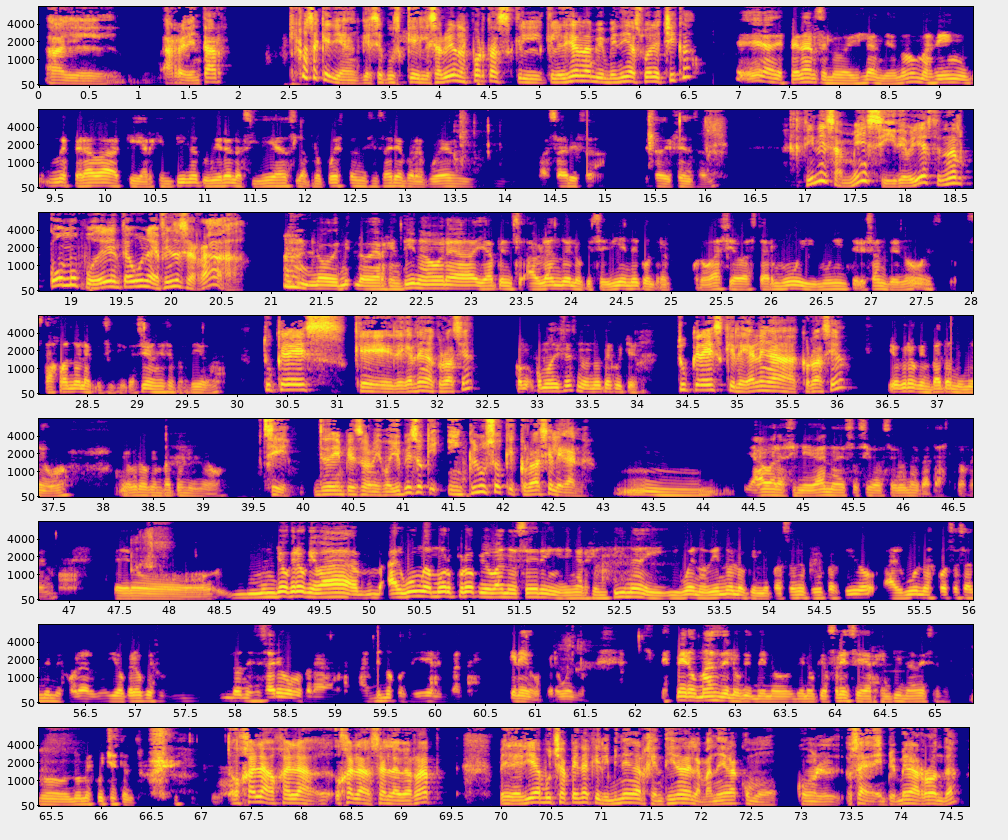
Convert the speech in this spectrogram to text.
al, a reventar. ¿Qué cosa querían? ¿Que se que les abrieran las puertas, que, que le dieran la bienvenida a su área chica? Era de esperárselo de Islandia, ¿no? Más bien uno esperaba que Argentina tuviera las ideas, la propuesta necesaria para poder pasar esa, esa defensa, ¿no? Tienes a Messi, deberías tener cómo poder entrar a una defensa cerrada. Lo de, lo de Argentina ahora, ya hablando de lo que se viene contra Croacia, va a estar muy, muy interesante, ¿no? Esto, está jugando la clasificación en ese partido, ¿no? ¿Tú crees que le ganen a Croacia? ¿Cómo, cómo dices? No, no te escuché. ¿Tú crees que le ganen a Croacia? Yo creo que empatan de nuevo. Yo creo que empatan de nuevo. Sí, yo también pienso lo mismo. Yo pienso que incluso que Croacia le gana. Mm, ahora, si le gana, eso sí va a ser una catástrofe, ¿no? Pero yo creo que va, algún amor propio van a hacer en, en Argentina y, bueno, viendo lo que le pasó en el primer partido, algunas cosas han de mejorar, ¿no? Yo creo que es lo necesario como para al menos conseguir el empate, creo, pero bueno, espero más de lo que, de lo, de lo que ofrece Argentina a veces, no, no me escuches tanto. Ojalá, ojalá, ojalá. O sea, la verdad, me daría mucha pena que eliminen a Argentina de la manera como, como, o sea, en primera ronda.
